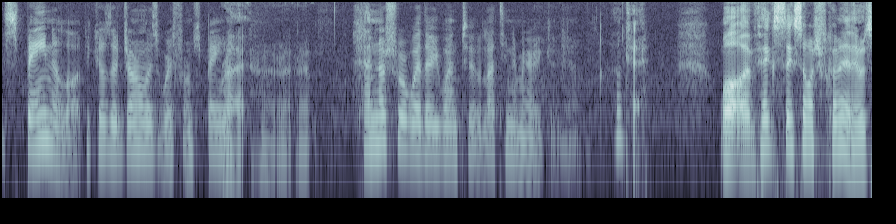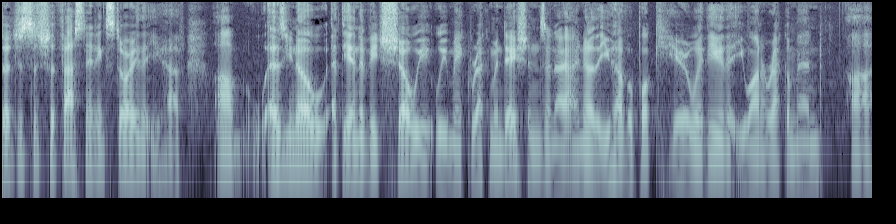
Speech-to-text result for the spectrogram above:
spain a lot because the journalists were from spain right, right, right, right. i'm not sure whether he went to latin america yeah Okay. Well, um, thanks, thanks so much for coming in. It was uh, just such a fascinating story that you have. Um, as you know, at the end of each show, we, we make recommendations, and I, I know that you have a book here with you that you want to recommend, uh,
